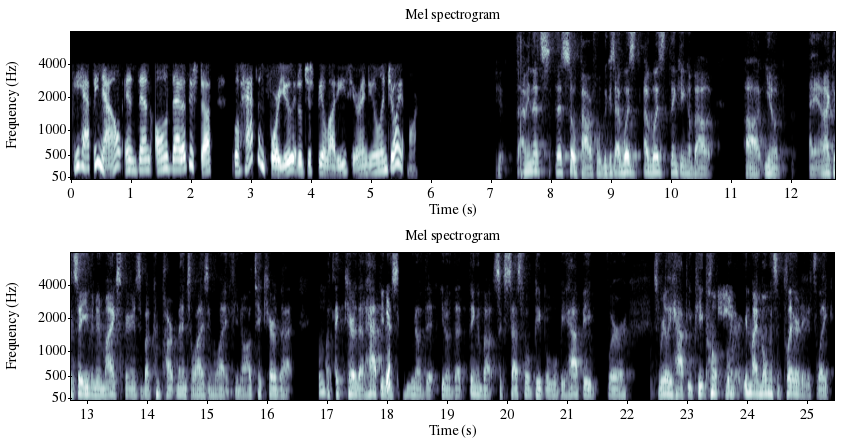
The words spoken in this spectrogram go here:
be happy now, and then all of that other stuff will happen for you. It'll just be a lot easier and you'll enjoy it more. Yeah. I mean, that's, that's so powerful because I was, I was thinking about, uh, you know, and I can say even in my experience about compartmentalizing life, you know, I'll take care of that. Mm-hmm. I'll take care of that happiness. Yep. You know, that, you know, that thing about successful people will be happy where it's really happy people when in my moments of clarity, it's like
